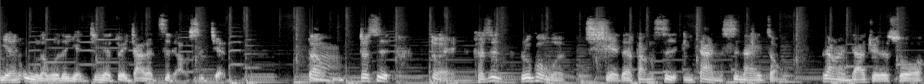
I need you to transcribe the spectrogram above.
延误了我的眼睛的最佳的治疗时间。但就是对，可是如果我写的方式一旦是那一种让人家觉得说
